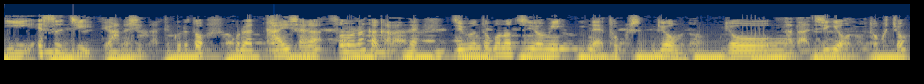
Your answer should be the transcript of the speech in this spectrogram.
ESG っていう話になってくると、これは会社がその中からね、自分とこの強み、ね、特殊、業務の、業、なんだ、事業の特徴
